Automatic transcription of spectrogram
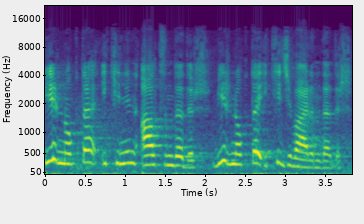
1.2'nin altındadır. 1.2 civarındadır.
